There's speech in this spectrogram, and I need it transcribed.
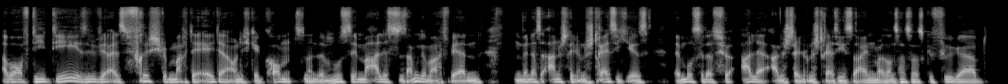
Aber auf die Idee sind wir als frisch gemachte Eltern auch nicht gekommen, sondern da musste immer alles zusammen gemacht werden. Und wenn das anstrengend und stressig ist, dann musste das für alle anstrengend und stressig sein, weil sonst hast du das Gefühl gehabt, gehabt,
